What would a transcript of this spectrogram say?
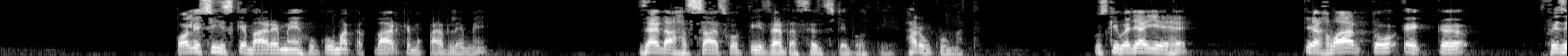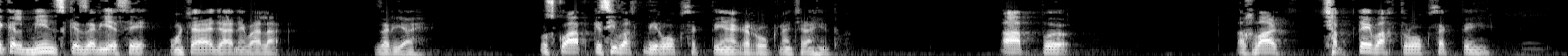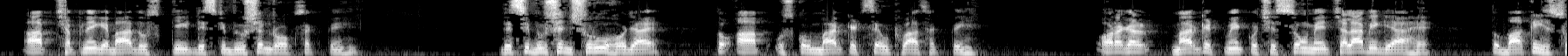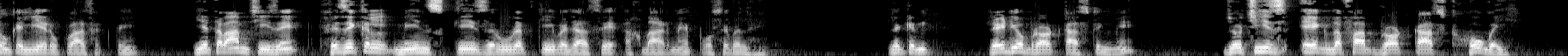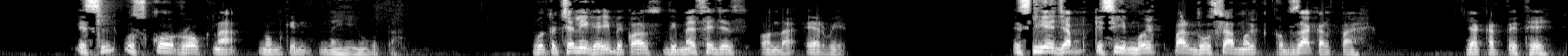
پالیسیز کے بارے میں، حکومت اخبار کے مقابلے میں زیادہ حساس ہوتی، زیادہ سینسٹو ہوتی ہے ہر حکومت۔ اس کی وجہ یہ ہے کہ اخبار تو ایک فزیکل مینز کے ذریعے سے پہنچایا جانے والا ذریعہ ہے۔ اس کو آپ کسی وقت بھی روک سکتے ہیں اگر روکنا چاہیں تو۔ آپ اخبار چھپتے وقت روک سکتے ہیں۔ آپ چھپنے کے بعد اس کی ڈسٹریبیوشن روک سکتے ہیں۔ ڈسٹریبیوشن شروع ہو جائے تو آپ اس کو مارکیٹ سے اٹھوا سکتے ہیں۔ اور اگر مارکیٹ میں کچھ حصوں میں چلا بھی گیا ہے تو باقی حصوں کے لیے رکوا سکتے ہیں۔ یہ تمام چیزیں فزیکل مینس کی ضرورت کی وجہ سے اخبار میں پاسبل ہیں۔ لیکن ریڈیو براڈ کاسٹنگ میں جو چیز ایک دفعہ براڈ کاسٹ ہو گئی، اس اس کو روکنا ممکن نہیں ہوتا۔ وہ تو چلی گئی because the messages on the airwaves اس لیے جب کسی ملک پر دوسرا ملک قبضہ کرتا ہے یا کرتے تھے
